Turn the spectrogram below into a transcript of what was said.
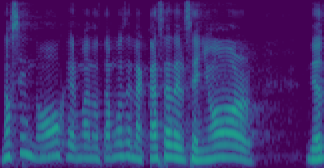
No se enoje, hermano, estamos en la casa del Señor. Dios,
